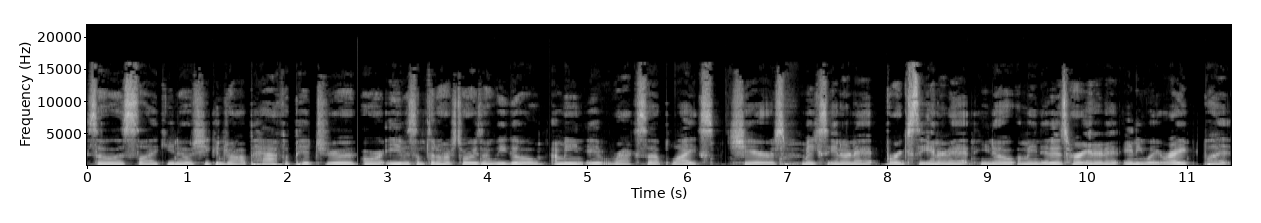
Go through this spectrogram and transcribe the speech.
So it's like, you know, she can drop half a picture or even something on her stories and we go, I mean, it racks up likes, shares, makes the internet, breaks the internet. You know, I mean, it is her internet anyway, right? But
